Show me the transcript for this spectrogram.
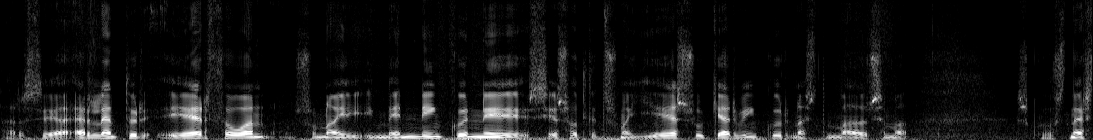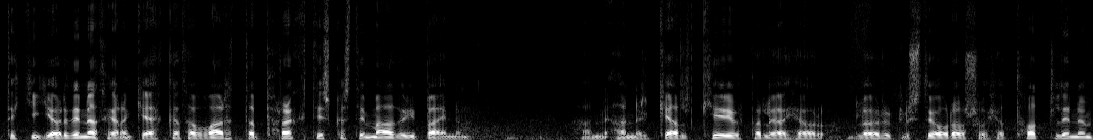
Það er að segja Erlendur er þó hann svona í, í minningunni sé svolítið svona Jésu gerfingur næstum maður sem að sko snert ekki jörðina þegar hann gekka þá var þetta praktiskasti maður í bænum. Hann, hann er gjaldkýri uppalega hjá lauruglustjóra og svo hjá tollinum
